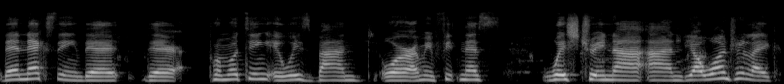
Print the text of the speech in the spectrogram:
the next thing they're they're promoting a waistband or I mean fitness waist trainer and you're wondering like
